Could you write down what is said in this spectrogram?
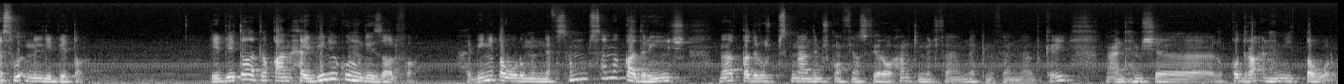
أسوأ من les bêtas les bêtas تلقاهم حايبين يكونوا des alphas. حابين يطوروا من نفسهم بصح ما قادرينش ما قدروش بس ما عندهمش confiance في روحهم كما تفهمنا كما فهمنا بكري ما عندهمش آه، القدرة إنهم يتطوروا.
